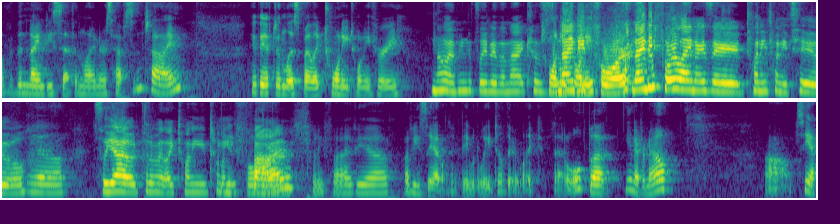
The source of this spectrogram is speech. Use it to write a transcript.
Over the ninety-seven liners have some time. I think they have to enlist by like twenty twenty-three. No, I think it's later than that because 2024. 94 liners are 2022. Yeah. So yeah, I would put them at like 2025. 25, yeah. Obviously, I don't think they would wait till they're like that old, but you never know. Um, so yeah,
